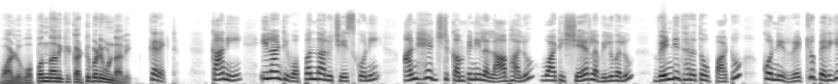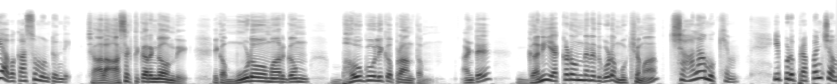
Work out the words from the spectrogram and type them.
వాళ్ళు ఒప్పందానికి కట్టుబడి ఉండాలి. కరెక్ట్. కానీ ఇలాంటి ఒప్పందాలు చేసుకొని అన్హెడ్జ్డ్ కంపెనీల లాభాలు వాటి షేర్ల విలువలు వెండి ధరతో పాటు కొన్ని రెట్లు పెరిగే అవకాశం ఉంటుంది. చాలా ఆసక్తికరంగా ఉంది. ఇక మూడవ మార్గం భౌగోళిక ప్రాంతం. అంటే గని ఎక్కడ ఉందనేది కూడా ముఖ్యమా? చాలా ముఖ్యం. ఇప్పుడు ప్రపంచం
